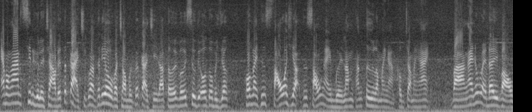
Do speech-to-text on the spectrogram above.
Em Hoàng An xin được gửi lời chào đến tất cả chị các bạn thân yêu và chào mừng tất cả chị đã tới với siêu thị ô tô Bình Dương. Hôm nay thứ sáu anh chị ạ, thứ sáu ngày 15 tháng 4 năm 2022. Và ngay lúc này đây vào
